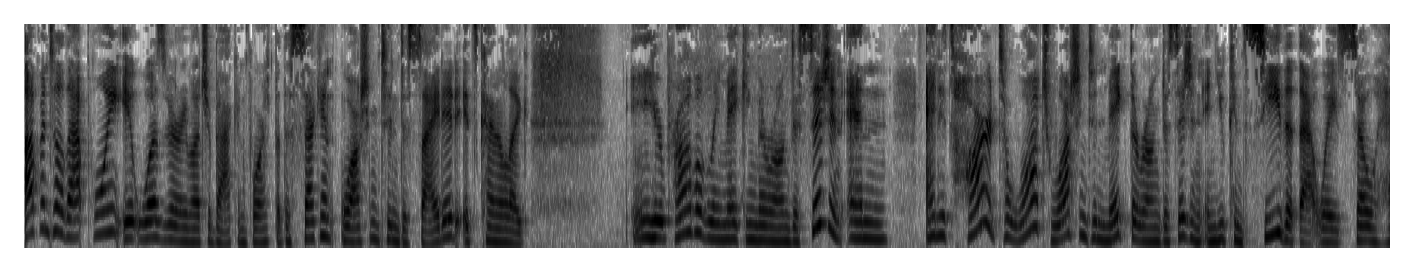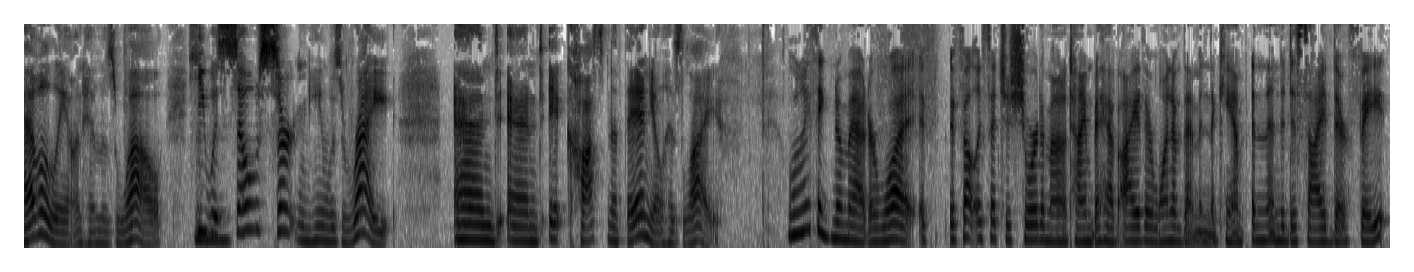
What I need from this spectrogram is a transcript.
Up until that point, it was very much a back and forth. But the second Washington decided, it's kind of like, you're probably making the wrong decision and and it's hard to watch Washington make the wrong decision and you can see that that weighs so heavily on him as well. He was mm-hmm. so certain he was right and and it cost Nathaniel his life. Well, I think no matter what, if it felt like such a short amount of time to have either one of them in the camp and then to decide their fate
